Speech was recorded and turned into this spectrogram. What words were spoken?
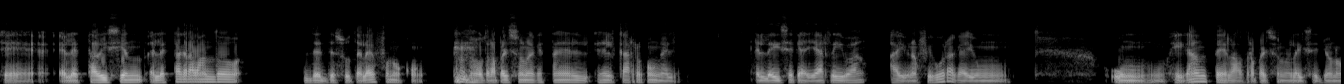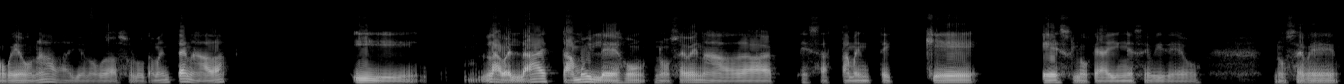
Eh, él está diciendo, él está grabando desde su teléfono con otra persona que está en el, en el carro con él. Él le dice que ahí arriba hay una figura, que hay un, un gigante. La otra persona le dice, yo no veo nada, yo no veo absolutamente nada. Y la verdad está muy lejos, no se ve nada exactamente qué es lo que hay en ese video. No se ve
